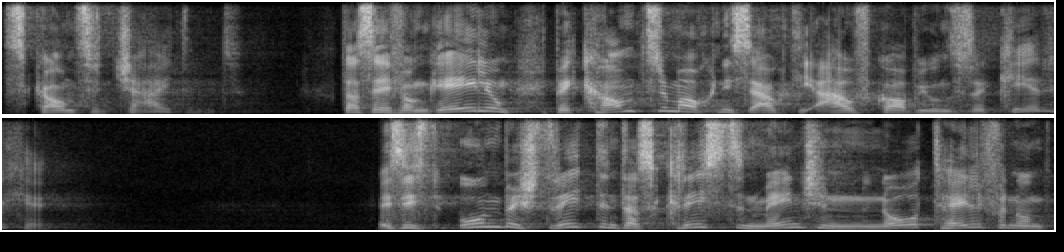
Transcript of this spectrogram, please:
Das ist ganz entscheidend. Das Evangelium bekannt zu machen, ist auch die Aufgabe unserer Kirche. Es ist unbestritten, dass Christen Menschen in Not helfen und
